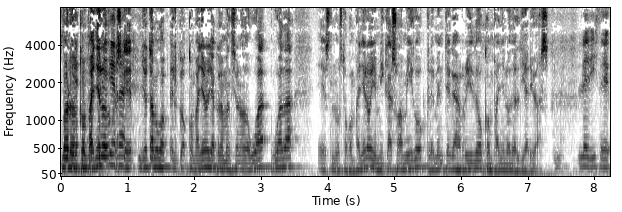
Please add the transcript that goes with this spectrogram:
Bueno, el compañero, es que yo tampoco, el co- compañero ya que lo ha mencionado Gua- Guada, es nuestro compañero y en mi caso amigo, Clemente Garrido, compañero del diario As. le dice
